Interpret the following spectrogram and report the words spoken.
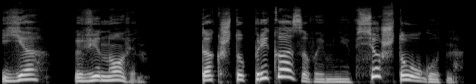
Я виновен, так что приказывай мне все, что угодно».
